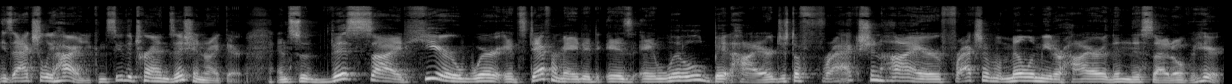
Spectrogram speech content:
is actually higher. You can see the transition right there. And so this side here, where it's deformated, is a little bit higher, just a fraction higher, fraction of a millimeter higher than this side over here.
